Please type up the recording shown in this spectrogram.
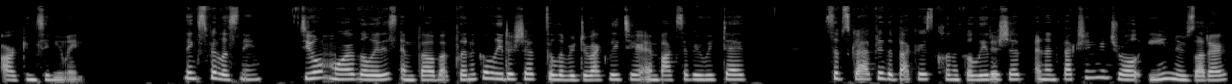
are continuing. Thanks for listening. Do you want more of the latest info about clinical leadership delivered directly to your inbox every weekday? Subscribe to the Becker's Clinical Leadership and Infection Control e newsletter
